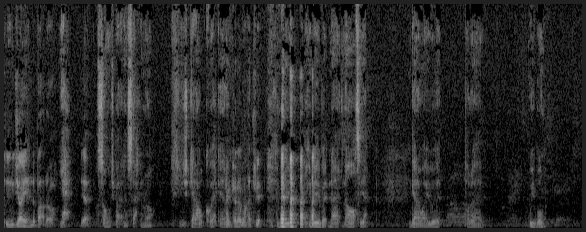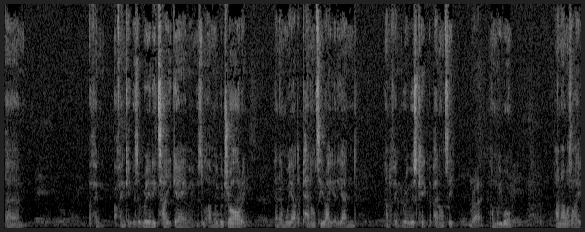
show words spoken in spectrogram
Did you enjoy it in the back row? Yeah, Yeah. so much better than second row. You just get out quicker. I can imagine. you can be, you can be a bit na- naughtier and get away with it. But um, we won. Um, I think I think it was a really tight game. It was, and we were drawing, and then we had a penalty right at the end, and I think Ruiz kicked the penalty, Right. and we won. And I was like,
